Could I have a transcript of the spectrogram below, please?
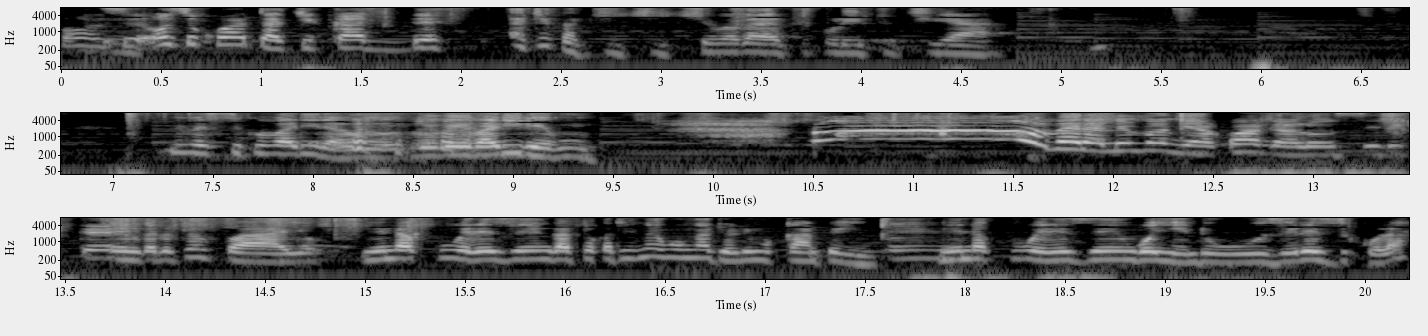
Ozi- ozikwata kikadde ate kati kiwagala tukole tutya? Nibe sikubalira bwe bebaliremu obeera ne mami akwagala osirike. Engato tofaayo ngenda kukuweereza engato kati nabwo nga oli mu kampeyini ngenda kukuweereza engoye endowooza era ezikola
